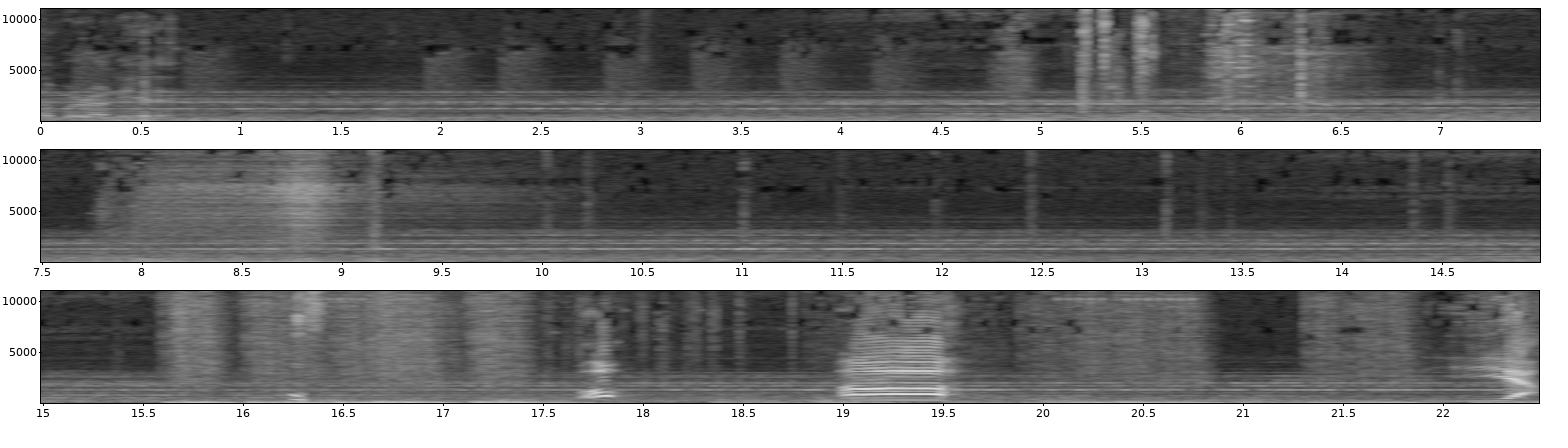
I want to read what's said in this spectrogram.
Somewhere around here. Oh! Uh... Yeah.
